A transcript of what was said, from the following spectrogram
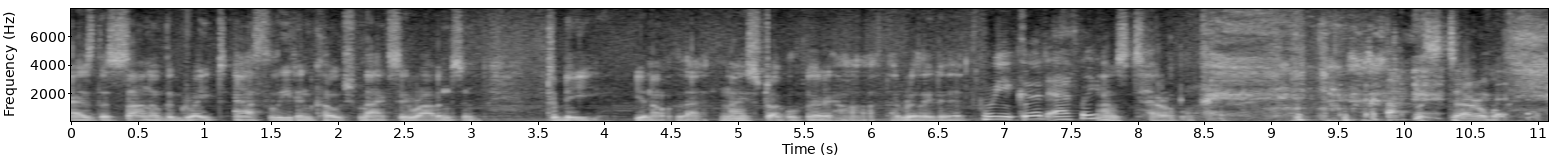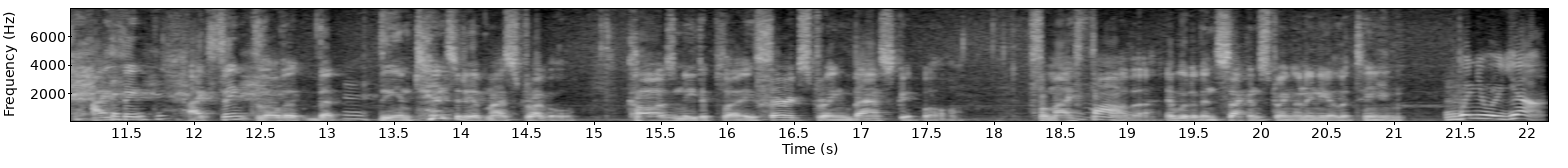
as the son of the great athlete and coach Maxie Robinson to be, you know, that. And I struggled very hard. I really did. Were you a good athlete? I was terrible. I was terrible. I think, I think though, that, that the intensity of my struggle caused me to play third string basketball. For my father, it would have been second string on any other team. When you were young,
